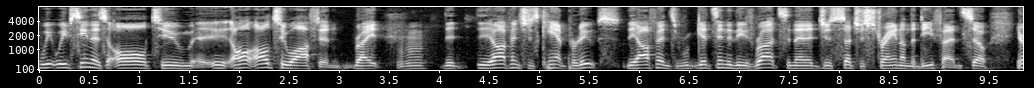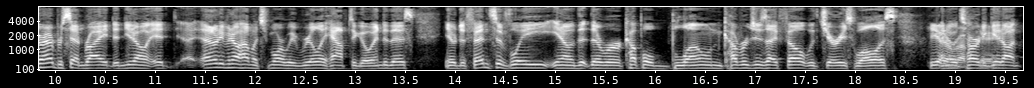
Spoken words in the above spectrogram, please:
we, we've seen this all too, all, all too often, right? Mm-hmm. The, the offense just can't produce. The offense gets into these ruts and then it's just such a strain on the defense. So you're 100% right. And, you know, it, I don't even know how much more we really have to go into this. You know, defensively, you know, th- there were a couple blown coverages I felt with Jarrius Wallace. I know it's hard game. to get on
